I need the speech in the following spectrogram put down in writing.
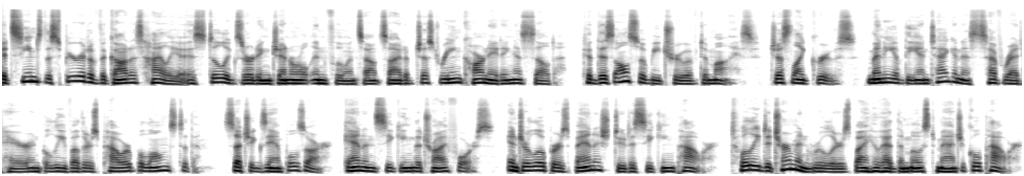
It seems the spirit of the goddess Hylia is still exerting general influence outside of just reincarnating as Zelda. Could this also be true of Demise? Just like Groose, many of the antagonists have red hair and believe others' power belongs to them. Such examples are Ganon seeking the Triforce, interlopers banished due to seeking power, Twili determined rulers by who had the most magical power,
